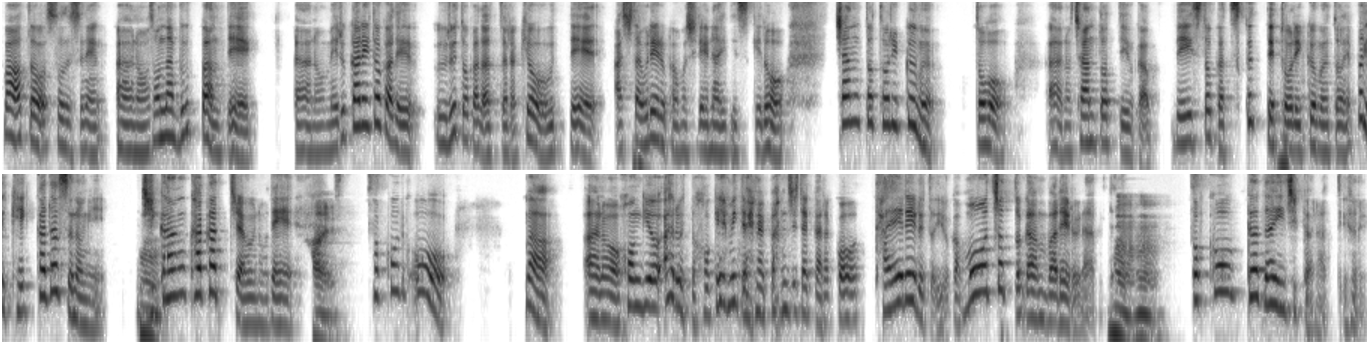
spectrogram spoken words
まああとそうですね、あの、そんな物販って、あの、メルカリとかで売るとかだったら今日売って明日売れるかもしれないですけど、ちゃんと取り組むと、あの、ちゃんとっていうか、ベースとか作って取り組むと、やっぱり結果出すのに時間かかっちゃうので、はい。そこを、まあ、あの、本業あると保険みたいな感じだから、こう、耐えれるというか、もうちょっと頑張れるな、みたいな。うんうん。そこが大事かなっていうふうに。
